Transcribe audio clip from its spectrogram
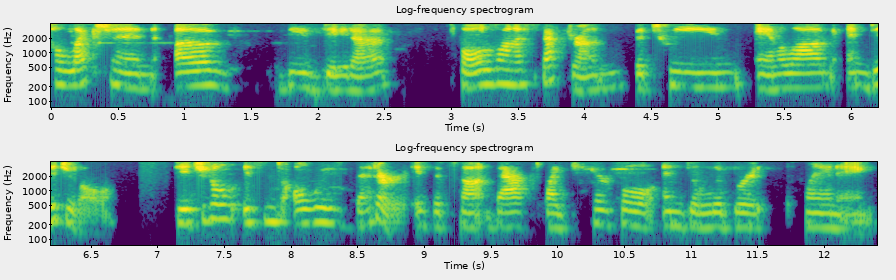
collection of these data falls on a spectrum between analog and digital. Digital isn't always better if it's not backed by careful and deliberate planning.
